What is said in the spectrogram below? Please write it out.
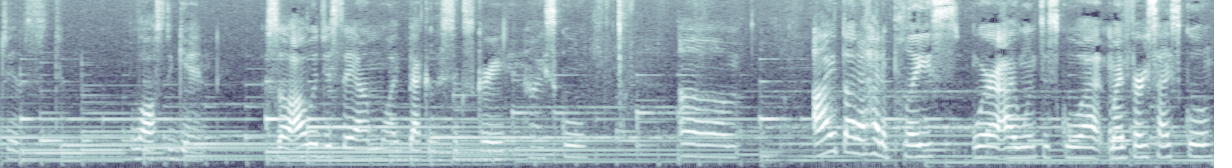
just lost again. So I would just say I'm like back in the sixth grade in high school. Um, I thought I had a place where I went to school at my first high school,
